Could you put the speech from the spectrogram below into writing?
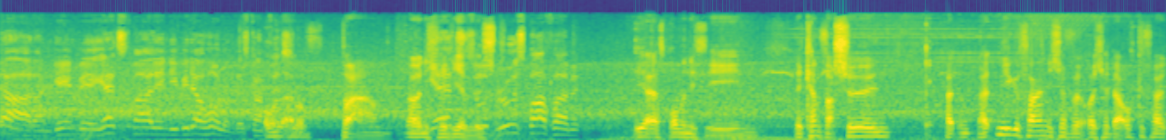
Ja, dann gehen wir jetzt mal in die Wiederholung des Kampfes. Oh, bam. Aber nicht für die erwischt. Ja, das brauchen wir nicht sehen. Der Kampf war schön. Hat, hat mir gefallen. Ich hoffe, euch hat er auch gefallen.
